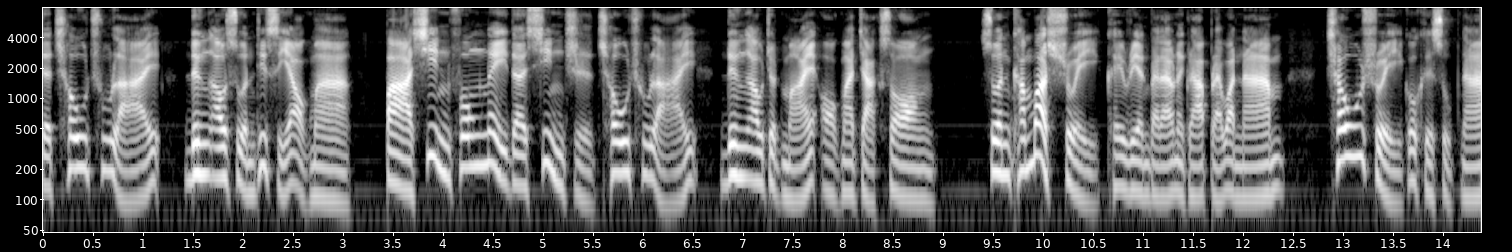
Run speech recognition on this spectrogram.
的抽出来ดึงเอาส่วนที่เสียออกมา把信封内的信纸抽出来ดึงเอาจดหมายออกมาจากซอง ส่วนคำว่าสวยเคยเรียนไปแล้วนะครับ แปลว่าน้ำเช่าสวยก็คือสูบน้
